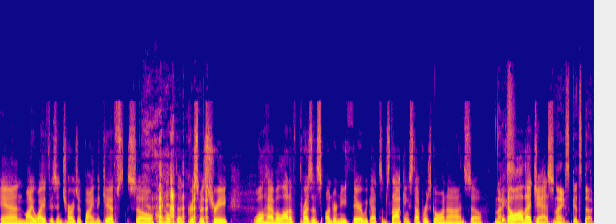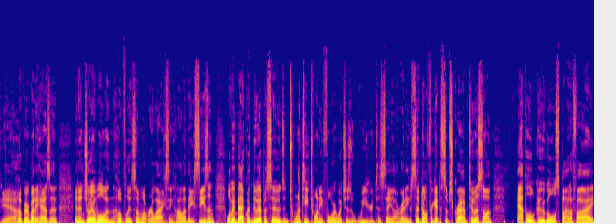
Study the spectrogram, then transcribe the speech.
and my wife is in charge of buying the gifts. So I hope the Christmas tree will have a lot of presents underneath there. We got some stocking stuffers going on, so Nice. You know, all that jazz. Nice. Good stuff. Yeah. I hope everybody has a, an enjoyable and hopefully somewhat relaxing holiday season. We'll be back with new episodes in 2024, which is weird to say already. So don't forget to subscribe to us on Apple, Google, Spotify,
